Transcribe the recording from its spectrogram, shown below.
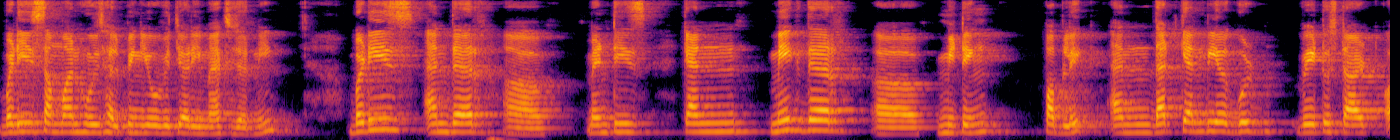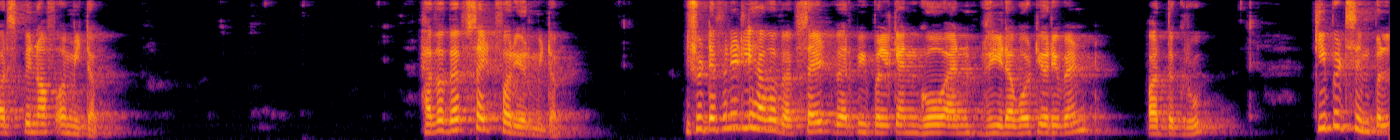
buddy is someone who is helping you with your emacs journey. Buddies and their uh, mentees can make their uh, meeting public and that can be a good way to start or spin off a meetup. Have a website for your meetup. You should definitely have a website where people can go and read about your event or the group. Keep it simple.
